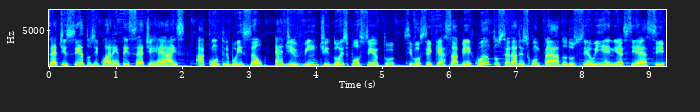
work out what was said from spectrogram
747, reais, a contribuição é de 22%. Se você quer saber quanto será descontado do seu INSS,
